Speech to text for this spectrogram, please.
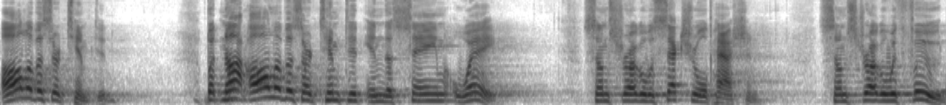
All of us are tempted, but not all of us are tempted in the same way. Some struggle with sexual passion, some struggle with food,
